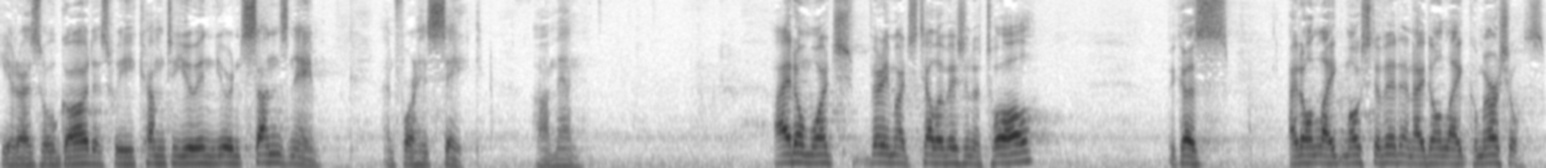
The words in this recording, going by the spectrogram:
Hear us, O God, as we come to you in your Son's name and for his sake. Amen. I don't watch very much television at all because I don't like most of it and I don't like commercials.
